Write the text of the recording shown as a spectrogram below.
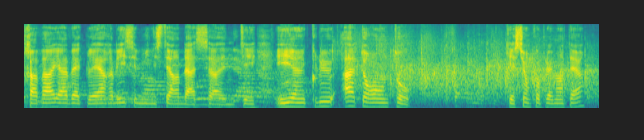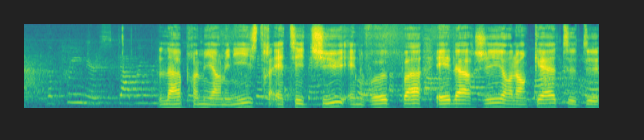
travaillent avec le RLIS et le ministère de la Santé et inclus à Toronto. Question complémentaire? La première ministre est têtue et ne veut pas élargir l'enquête de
